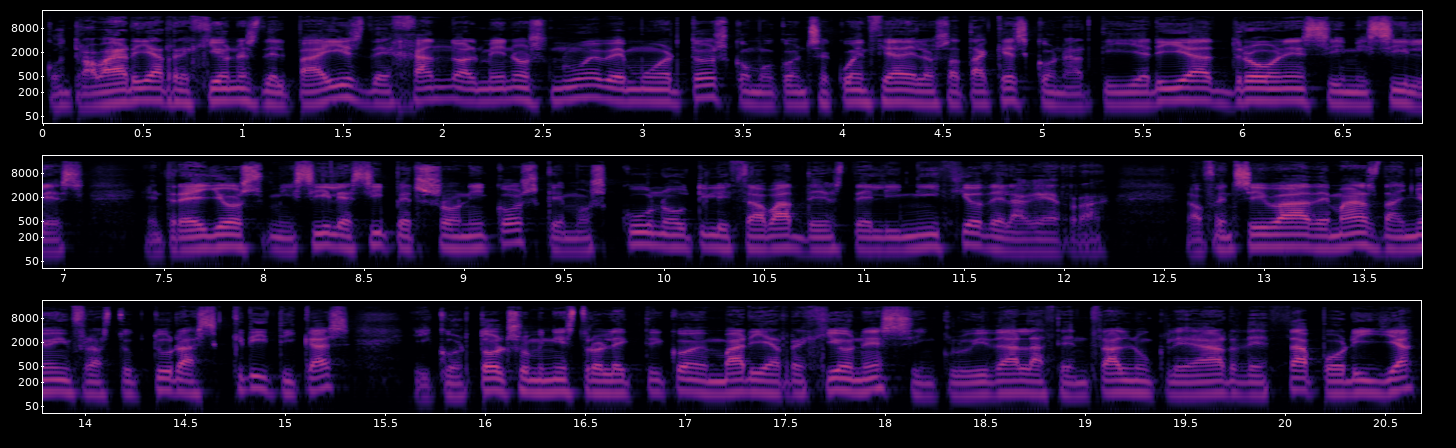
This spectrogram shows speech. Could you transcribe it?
contra varias regiones del país, dejando al menos nueve muertos como consecuencia de los ataques con artillería, drones y misiles, entre ellos misiles hipersónicos que Moscú no utilizaba desde el inicio de la guerra. La ofensiva además dañó infraestructuras críticas y cortó el suministro eléctrico en varias regiones, incluida la central nuclear de Zaporilla,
